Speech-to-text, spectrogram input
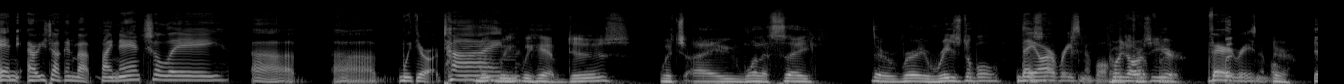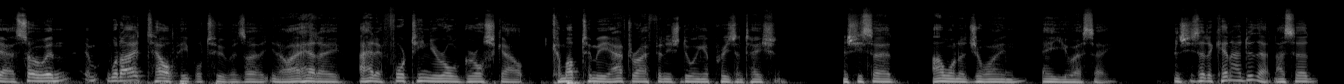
And are you talking about financially, uh, uh, with your time? we, we have dues, which I want to say they're very reasonable. they are reasonable, Twenty dollars a For- for- year. very but- reasonable. Yeah. Yeah. So, and, what I tell people too is, uh, you know, I had a I had a 14 year old Girl Scout come up to me after I finished doing a presentation, and she said, "I want to join AUSA," and she said, "Can I do that?" And I said,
